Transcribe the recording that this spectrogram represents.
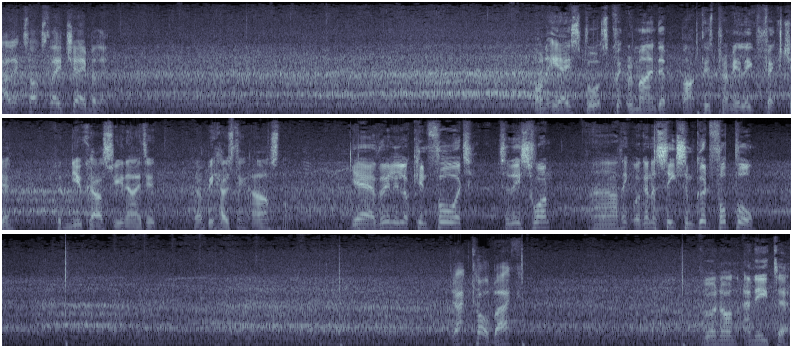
Alex Oxlade-Chamberlain. On EA Sports, quick reminder, Barclays Premier League fixture for Newcastle United. They'll be hosting Arsenal. Yeah, really looking forward to this one. Uh, I think we're going to see some good football. Jack Colback. Vurnon Anita.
